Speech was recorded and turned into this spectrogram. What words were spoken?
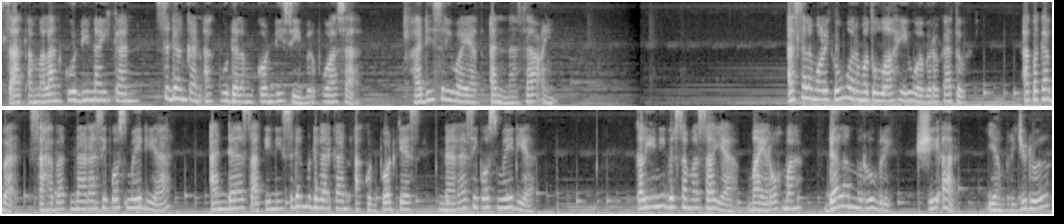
saat amalanku dinaikkan, sedangkan aku dalam kondisi berpuasa. Hadis riwayat An-Nasa'i. Assalamualaikum warahmatullahi wabarakatuh. Apa kabar, sahabat narasi pos media? Anda saat ini sedang mendengarkan akun podcast Narasi Pos Media. Kali ini bersama saya, Maya Rohmah, dalam rubrik Syiar yang berjudul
